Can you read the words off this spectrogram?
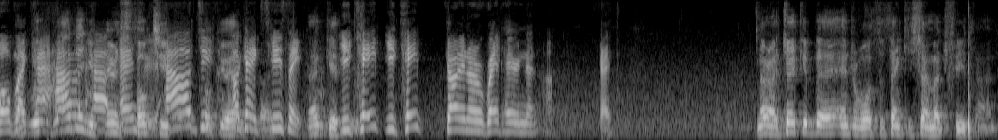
Well, mate, Well, how, why don't your how, parents Andrew, talk to you- how do you, you okay, excuse me. You keep you keep going on a red herring. Okay. All right, Jacob uh, Andrewartha, thank you so much for your time.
